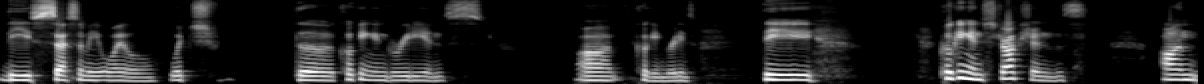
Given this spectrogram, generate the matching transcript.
the sesame oil, which the cooking ingredients, uh, cooking ingredients, the cooking instructions on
